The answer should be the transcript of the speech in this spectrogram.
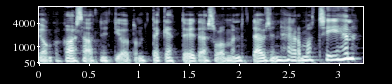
jonka kanssa oot nyt joutunut tekemään töitä ja sulla on mennyt täysin hermot siihen.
